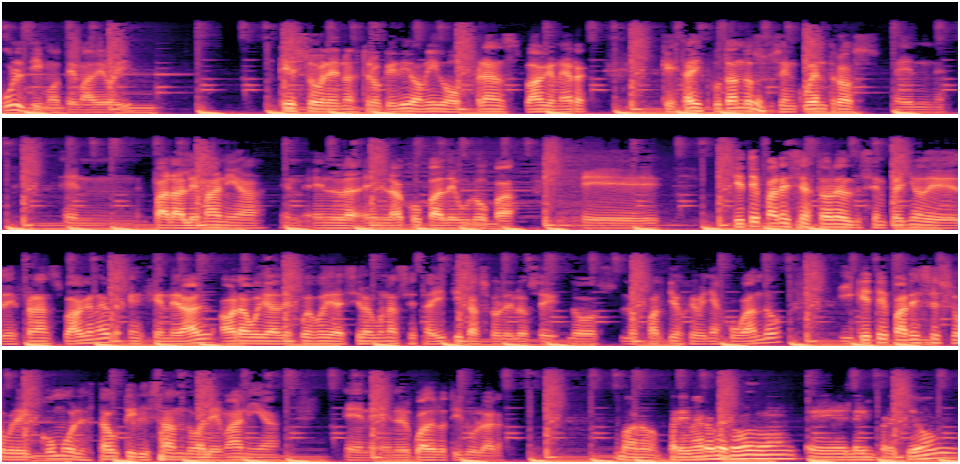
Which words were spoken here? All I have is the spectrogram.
último tema de hoy, que es sobre nuestro querido amigo Franz Wagner, que está disputando sus encuentros en, para Alemania en, la, Copa de Europa. Eh, ¿Qué te parece hasta ahora el desempeño de, Franz Wagner en general? Ahora voy a después voy a decir algunas estadísticas sobre los, los, partidos que venía jugando. ¿Y qué te parece sobre cómo lo está utilizando Alemania en, el cuadro titular? Bueno, primero que todo, eh, la impresión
